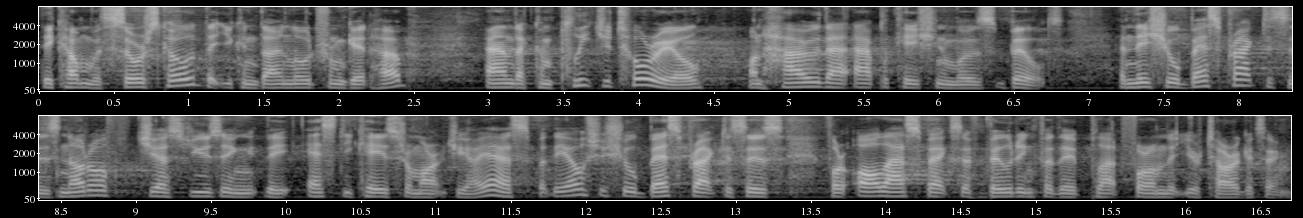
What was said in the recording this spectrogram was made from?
They come with source code that you can download from GitHub, and a complete tutorial on how that application was built. And they show best practices, not of just using the SDKs from ArcGIS, but they also show best practices for all aspects of building for the platform that you're targeting.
